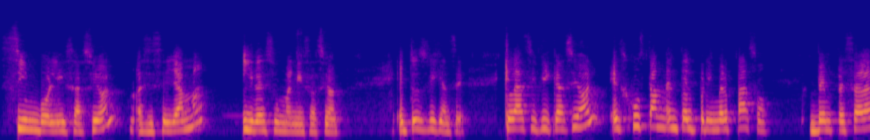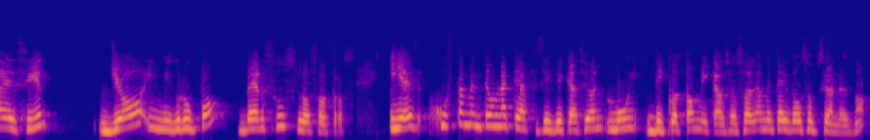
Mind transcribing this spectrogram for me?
simbolización, así se llama, y deshumanización. Entonces, fíjense, clasificación es justamente el primer paso de empezar a decir yo y mi grupo versus los otros. Y es justamente una clasificación muy dicotómica, o sea, solamente hay dos opciones, ¿no?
